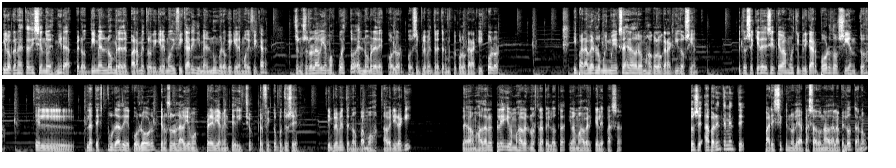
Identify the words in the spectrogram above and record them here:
Y lo que nos está diciendo es, mira, pero dime el nombre del parámetro que quieres modificar y dime el número que quieres modificar. Entonces nosotros le habíamos puesto el nombre de color, pues simplemente le tenemos que colocar aquí color y para verlo muy muy exagerado le vamos a colocar aquí 200. Entonces quiere decir que va a multiplicar por 200 la textura de color que nosotros le habíamos previamente dicho. Perfecto, pues entonces simplemente nos vamos a venir aquí, le vamos a dar al play y vamos a ver nuestra pelota y vamos a ver qué le pasa. Entonces, aparentemente parece que no le ha pasado nada a la pelota, ¿no?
